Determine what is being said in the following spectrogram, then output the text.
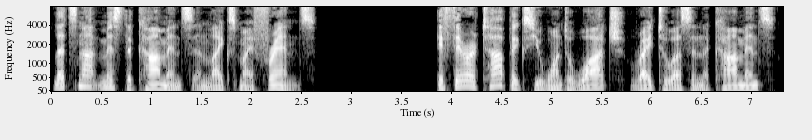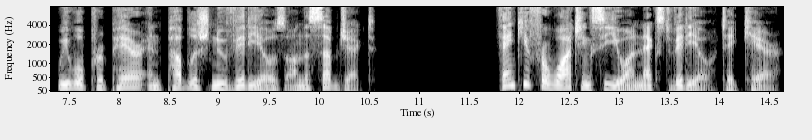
let's not miss the comments and likes my friends. If there are topics you want to watch, write to us in the comments, we will prepare and publish new videos on the subject. Thank you for watching see you on next video, take care.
